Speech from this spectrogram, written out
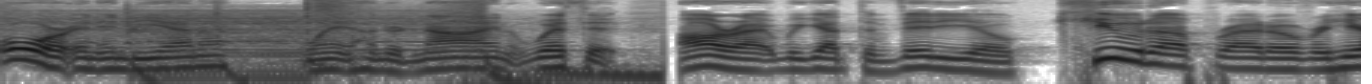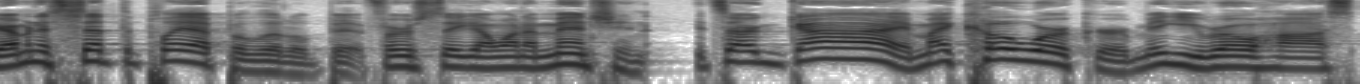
or in Indiana, 1-800-9 with it. All right, we got the video queued up right over here. I'm going to set the play up a little bit. First thing I want to mention, it's our guy, my coworker, Miggy Rojas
